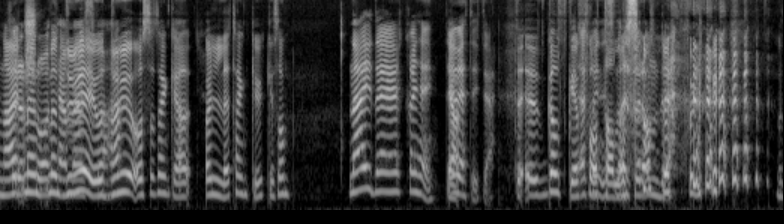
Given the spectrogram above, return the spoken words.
Nei, For å men, se men hvem du jeg er jo ha. du, og så tenker jeg alle tenker jo ikke sånn. Nei, det kan hende. Det Ja. vet ikke jeg. Det er ganske fåtallet som for andre. for du,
